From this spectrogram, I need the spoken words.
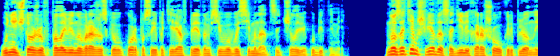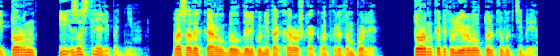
уничтожив половину вражеского корпуса и потеряв при этом всего 18 человек убитыми. Но затем шведы садили хорошо укрепленный Торн и застряли под ним. В осадах Карл был далеко не так хорош, как в открытом поле. Торн капитулировал только в октябре.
